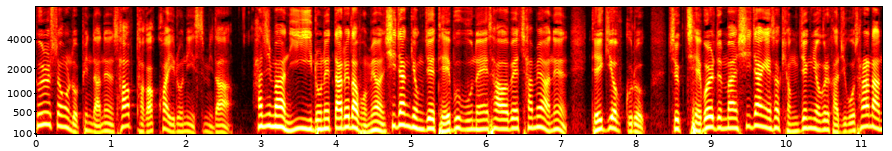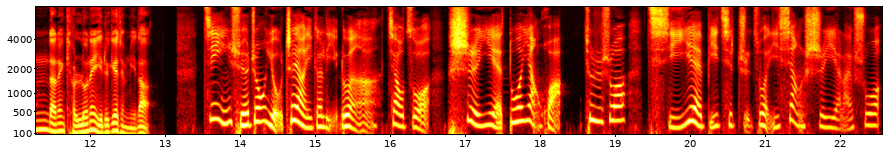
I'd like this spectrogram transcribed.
효율성을 높인다는 사업 다각화 이론이 있습니다. 하지만 이 이론에 따르다 보면 시장 경제 대부분의 사업에 참여하는 대기업 그룹, 즉 재벌들만 시장에서 경쟁력을 가지고 살아남는다는 결론에 이르게 됩니다. 经营学中有这样一个理论啊，叫做事业多样化，就是说，企业比起只做一项事业来说，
